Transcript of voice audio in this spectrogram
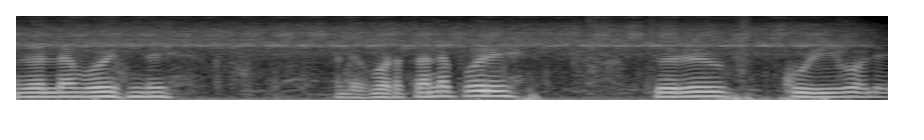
അതെല്ലാം പോയിട്ടുണ്ട്. ഇവിടെ തന്നെ ഇപ്പോൾ ഒരു ചെറിയൊരു കുഴി പോലെ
